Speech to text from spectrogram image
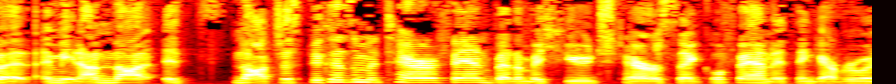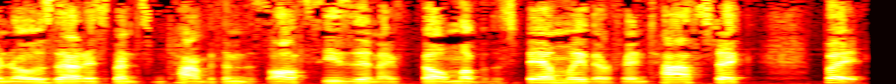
But I mean, I'm not, it's not just because I'm a Tara fan, but I'm a huge Tarasenko fan. I think everyone knows that. I spent some time with him this offseason. I fell in love with his family. They're fantastic. But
